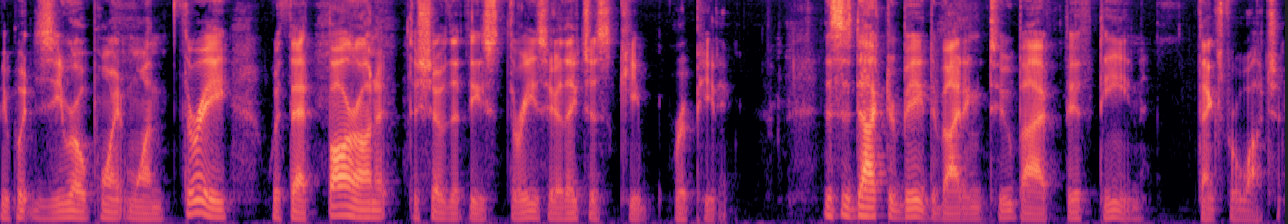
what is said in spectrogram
we put 0.13 with that bar on it to show that these 3's here, they just keep repeating. This is Dr. B dividing 2 by 15. Thanks for watching.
